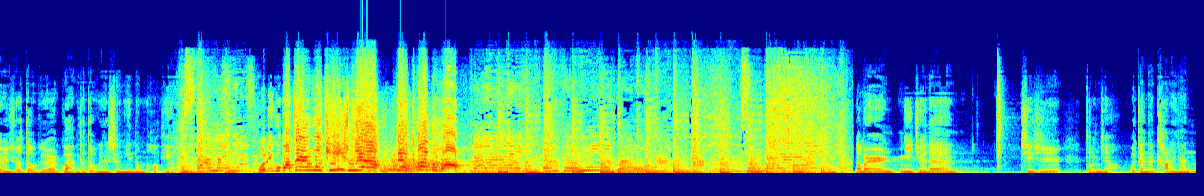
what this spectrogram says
有人说豆哥，怪不得豆哥的声音那么的好听。管理，给我把这人给我踢出去，啊不要看到他。老妹儿，你觉得，其实怎么讲？我在那看了一下你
